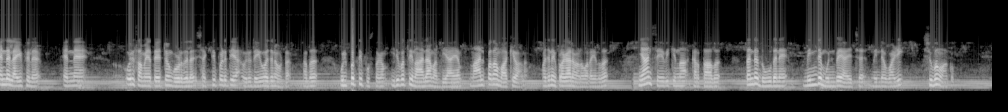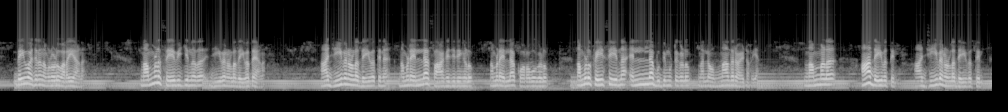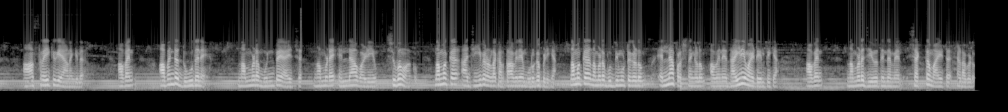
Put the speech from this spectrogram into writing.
എന്റെ ലൈഫിൽ എന്നെ ഒരു സമയത്ത് ഏറ്റവും കൂടുതൽ ശക്തിപ്പെടുത്തിയ ഒരു ദൈവവചനമുണ്ട്. അത് ഉൽപ്പത്തി പുസ്തകം ഇരുപത്തിനാലാം അധ്യായം നാൽപ്പതാം വാക്യമാണ്. വചനം ഇപ്രകാരമാണ് പറയുന്നത്. ഞാൻ സേവിക്കുന്ന കർത്താവ് തന്റെ ദൂതനെ നിന്റെ മുൻപേ അയച്ച് നിന്റെ വഴി ശുഭമാക്കും. ദൈവവചനം നമ്മളോട് പറയുകയാണ് നമ്മൾ സേവിക്കുന്നത് ജീവനുള്ള ദൈവത്തെയാണ്. ആ ജീവനുള്ള ദൈവത്തിന് നമ്മുടെ എല്ലാ സാഹചര്യങ്ങളും നമ്മുടെ എല്ലാ കുറവുകളും നമ്മൾ ഫേസ് ചെയ്യുന്ന എല്ലാ ബുദ്ധിമുട്ടുകളും നല്ല ഒന്നാന്തരമായിട്ട് അറിയാം. നമ്മൾ ആ ദൈവത്തിൽ ആ ജീവനുള്ള ദൈവത്തിൽ ആശ്രയിക്കുകയാണെങ്കിൽ അവൻ അവന്റെ ദൂതനെ നമ്മുടെ മുൻപേ അയച്ച് നമ്മുടെ എല്ലാ വഴിയും ശുഭമാക്കും. നമുക്ക് ആ ജീവനുള്ള കർത്താവിനെ മുറുകെ പിടിക്കാം. നമുക്ക് നമ്മുടെ ബുദ്ധിമുട്ടുകളും എല്ലാ പ്രശ്നങ്ങളും അവനെ ധൈര്യമായിട്ട് ഏൽപ്പിക്കാം. അവൻ നമ്മുടെ ജീവിതത്തിന്റെ മേൽ ശക്തമായിട്ട് ഇടപെടും.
